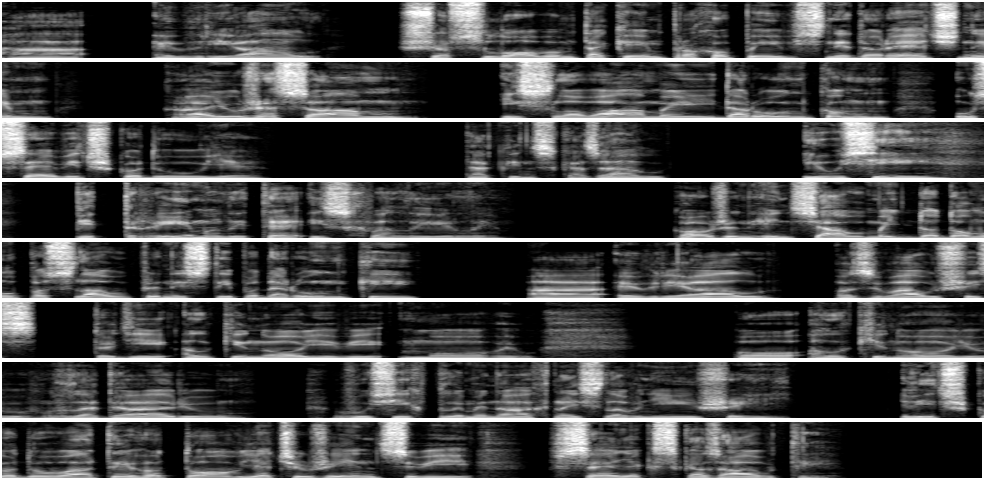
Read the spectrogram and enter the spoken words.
А Евріал, що словом таким прохопивсь недоречним, хай уже сам і словами, і дарунком усе відшкодує. Так він сказав, і усі підтримали те і схвалили. Кожен гінця вмить додому послав принести подарунки, а Евріал, озвавшись, тоді Алкіноєві мовив О, Алкіною, владарю, в усіх племенах найславніший. Відшкодувати готов я чужинцеві все, як сказав ти.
